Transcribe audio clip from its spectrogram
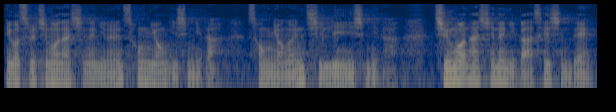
이것을 증언하시는 이는 성령이십니다. 성령은 진리이십니다. 증언하시는 이가 셋인데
